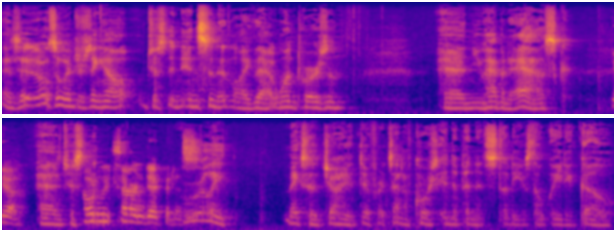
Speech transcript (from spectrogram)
And it's also interesting how just an incident like that, one person, and you happen to ask, Yeah, and just totally serendipitous. really makes a giant difference. And of course, independent study is the way to go.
